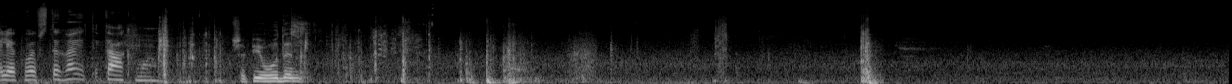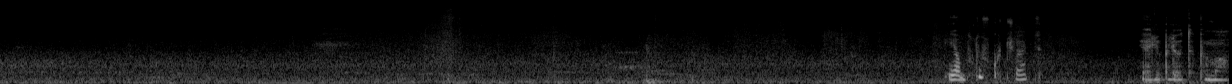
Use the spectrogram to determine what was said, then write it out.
Олег, ви встигаєте? Так, мам. Ще півгодинки. Я буду скучати. Я люблю тебе, мам.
